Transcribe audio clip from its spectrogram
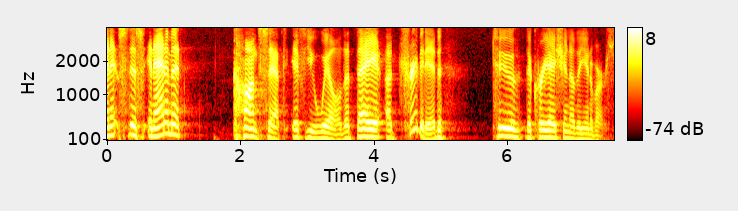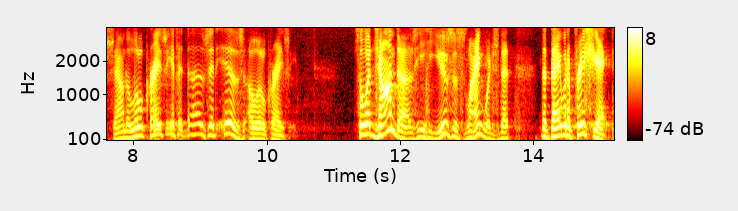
And it's this inanimate concept, if you will, that they attributed to the creation of the universe. Sound a little crazy? If it does, it is a little crazy. So, what John does, he, he uses language that, that they would appreciate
